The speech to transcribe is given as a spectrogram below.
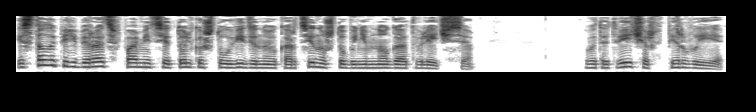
и стала перебирать в памяти только что увиденную картину, чтобы немного отвлечься. В этот вечер, впервые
